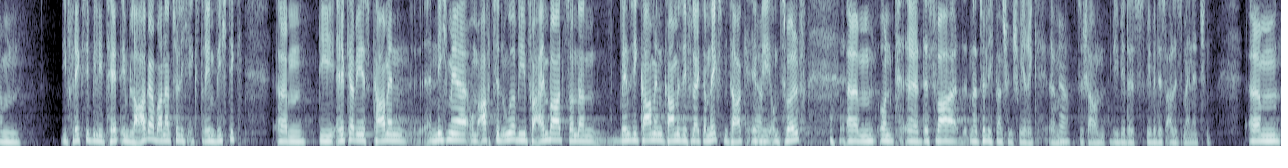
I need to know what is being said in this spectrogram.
Ähm, die Flexibilität im Lager war natürlich extrem wichtig. Ähm, die LKWs kamen nicht mehr um 18 Uhr wie vereinbart, sondern wenn sie kamen, kamen sie vielleicht am nächsten Tag, irgendwie um 12. ähm, und äh, das war natürlich ganz schön schwierig ähm, Ja. zu schauen, wie wir das, wie wir das alles managen. Ähm,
